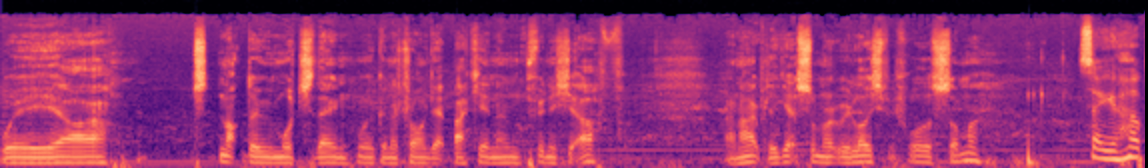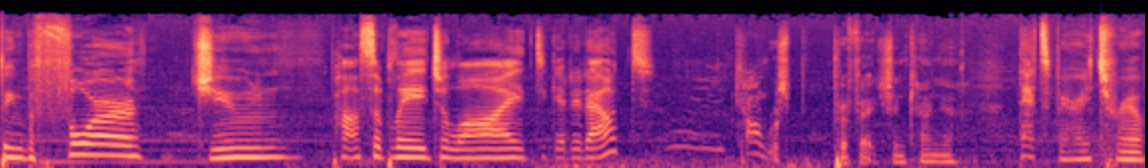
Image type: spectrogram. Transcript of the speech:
we are not doing much then. We're going to try and get back in and finish it off. And hopefully get something released before the summer. So you're hoping before June, possibly July, to get it out? Can't rush perfection, can you? That's very true.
